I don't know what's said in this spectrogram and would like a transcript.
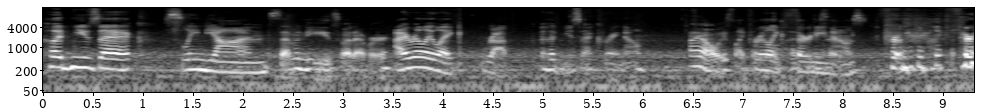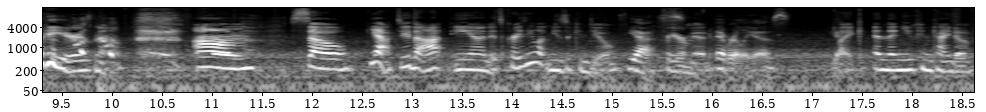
Hood music, Celine Dion. seventies, whatever. I really like rap hood music right now. I always like For like 30 now. For like 30 years now. Um, so yeah, do that. And it's crazy what music can do. Yes, For your mood. it really is. Yeah. Like, and then you can kind of,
